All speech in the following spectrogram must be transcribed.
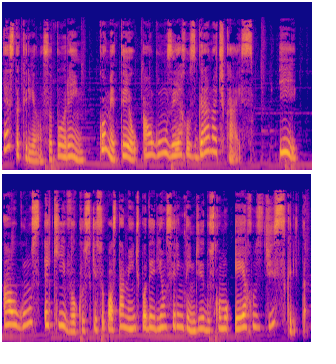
Esta criança, porém, cometeu alguns erros gramaticais e alguns equívocos que supostamente poderiam ser entendidos como erros de escrita.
